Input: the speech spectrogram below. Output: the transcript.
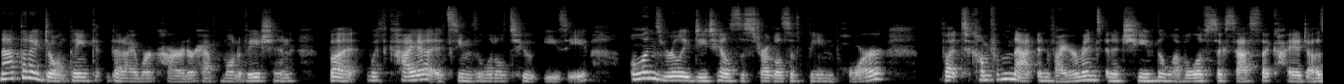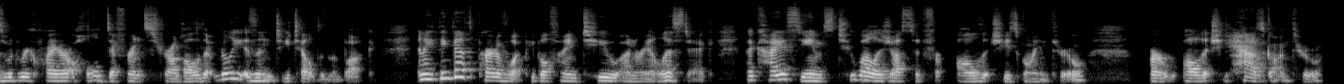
Not that I don't think that I work hard or have motivation, but with Kaya, it seems a little too easy. Owens really details the struggles of being poor, but to come from that environment and achieve the level of success that Kaya does would require a whole different struggle that really isn't detailed in the book. And I think that's part of what people find too unrealistic that Kaya seems too well adjusted for all that she's going through or all that she has gone through.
